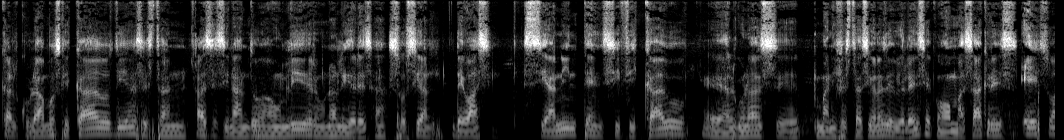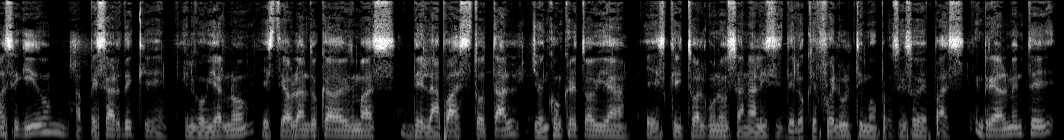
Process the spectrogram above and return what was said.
calculamos que cada dos días están asesinando a un líder una lideresa social de base se han intensificado eh, algunas eh, manifestaciones de violencia como masacres. Eso ha seguido a pesar de que el gobierno esté hablando cada vez más de la paz total. Yo en concreto había escrito algunos análisis de lo que fue el último proceso de paz. Realmente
